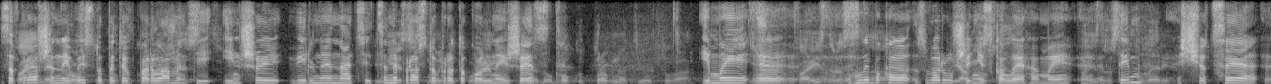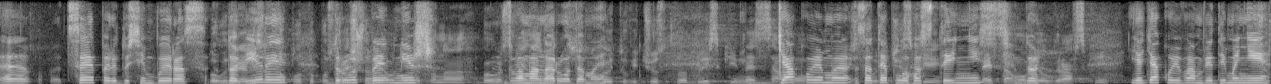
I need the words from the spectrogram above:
запрошений виступити в парламенті іншої вільної нації. Це не просто протокольний жест. І ми е, глибоко зворушені з колегами е тим, що це, е, це передусім вираз довіри, дружби між двома народами. Дякуємо за теплу гостинність Я дякую вам від імені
